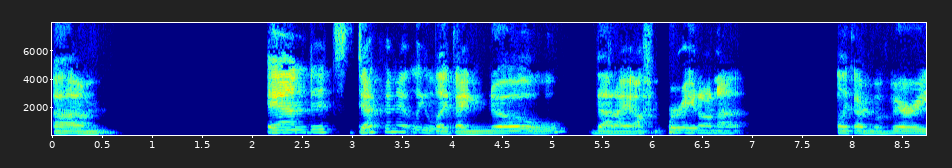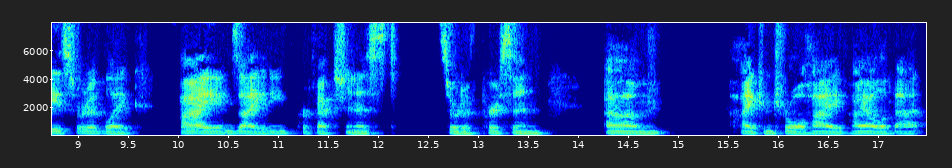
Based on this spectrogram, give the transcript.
um and it's definitely like I know that I operate on a like I'm a very sort of like high anxiety perfectionist sort of person. Um high control, high high all of that.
